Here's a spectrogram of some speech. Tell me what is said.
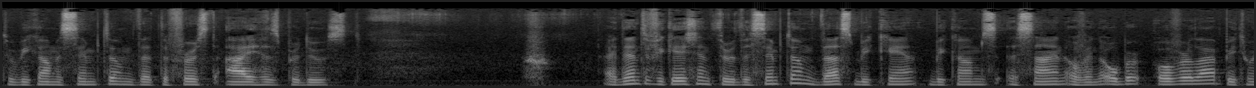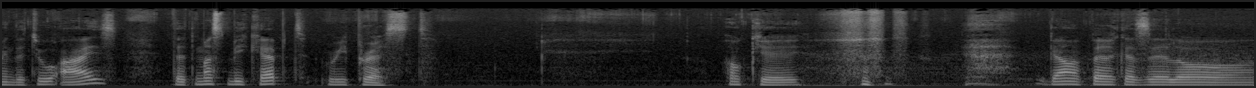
to become a symptom that the first I has produced. Identification through the symptom thus beca- becomes a sign of an over- overlap between the two eyes that must be kept repressed. אוקיי, okay. גם הפרק הזה לא,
